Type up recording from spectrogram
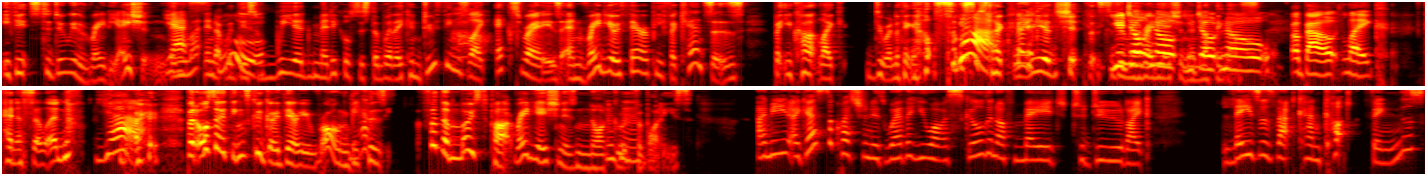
if it's to do with radiation, then you might end up with this weird medical system where they can do things like X-rays and radiotherapy for cancers, but you can't like do anything else. it's Yeah, just like like, weird shit that's to you do don't know radiation you and don't nothing else. know about like penicillin Yeah. No. But also things could go very wrong because for the most part, radiation is not good Mhm. for bodies. I mean, I guess the question is whether you are a skilled enough maid to do like lasers that can cut things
